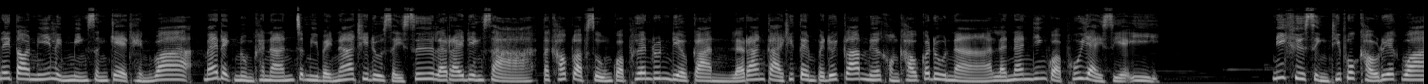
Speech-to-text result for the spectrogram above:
ในตอนนี้หลินหมิงสังเกตเห็นว่าแม้เด็กหนุ่มคนนั้นจะมีใบหน้าที่ดูใสซื่อและไร้เดียงสา แต่เขากลับสูงกว่าเพื่อนรุ่นเดียวกัน และร่างกายที่เต็มไปด้วยกล้ามเนื้อของเขาก็ดูหนา และแน่นยิ่งกว่าผู้ใหญ่เสียอีก นี่คือสิ่งที่พวกเขาเรียกว่า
